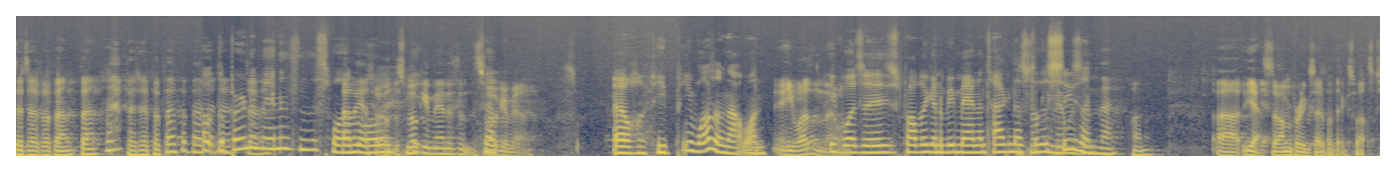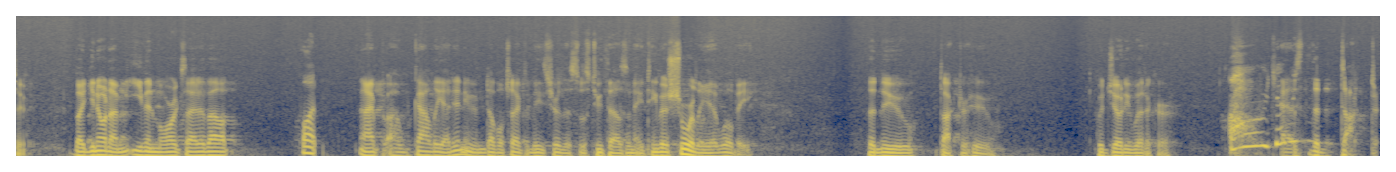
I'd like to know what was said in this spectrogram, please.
Oh, the Burning Man is in this one. Oh yes, well, the Smoking Man isn't the Smoky Man. Oh, he he was in that one. He wasn't. He that one. was. He's probably going to be man antagonist of this Man was in season. that one. Uh, yeah, so I'm pretty excited about the X Files too. But you know what I'm even more excited about? What? And I, oh, golly, I didn't even double check to be sure this was 2018, but surely it will be. The new Doctor Who with Jodie Whittaker Oh yeah, as the Doctor.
